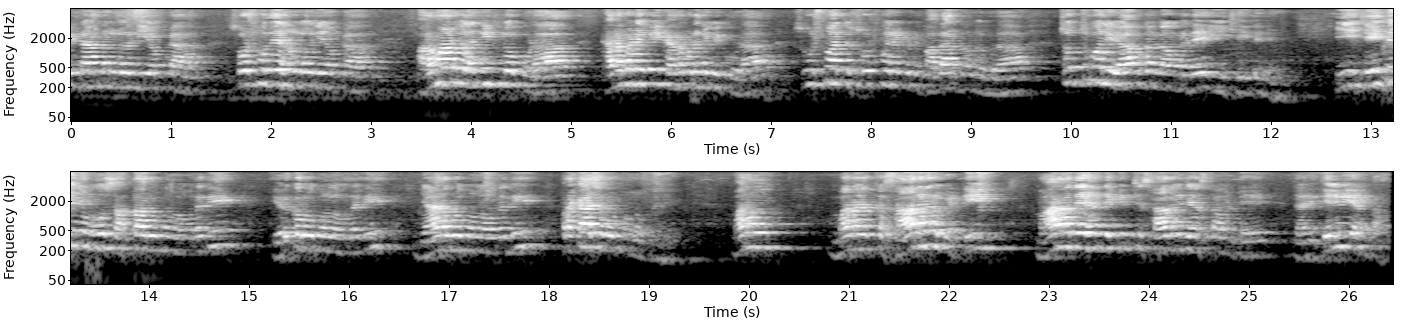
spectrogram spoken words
పిండాండంలోని యొక్క సూక్ష్మదేహంలోని యొక్క పరమాణువులన్నింటిలో కూడా కనబడేవి కనబడనివి కూడా సూక్ష్మాతి సూక్ష్మమైనటువంటి పదార్థంలో కూడా చొచ్చుకొని వ్యాపకంగా ఉన్నదే ఈ చైతన్యం. ఈ చైతన్యము సత్తా రూపంలో ఉన్నది ఎరుక రూపంలో ఉన్నది జ్ఞాన రూపంలో ఉన్నది ప్రకాశ రూపంలో ఉన్నది. మనం మన యొక్క సాధనను బట్టి మానవ దేహం సాధన చేస్తామంటే దాని తెలివి అంటాం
